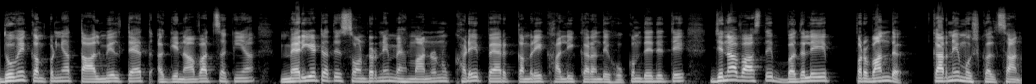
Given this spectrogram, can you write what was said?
ਦੋਵੇਂ ਕੰਪਨੀਆਂ ਤਾਲਮੇਲ ਤਹਿਤ ਅੱਗੇ ਨਾ ਵਧ ਸਕੀਆਂ। ਮੈਰੀਅਟ ਅਤੇ ਸੌਂਡਰ ਨੇ ਮਹਿਮਾਨਾਂ ਨੂੰ ਖੜੇ ਪੈਰ ਕਮਰੇ ਖਾਲੀ ਕਰਨ ਦੇ ਹੁਕਮ ਦੇ ਦਿੱਤੇ, ਜਿਨ੍ਹਾਂ ਵਾਸਤੇ ਬਦਲੇ ਪ੍ਰਬੰਧ ਕਰਨੇ ਮੁਸ਼ਕਲ ਸਨ।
